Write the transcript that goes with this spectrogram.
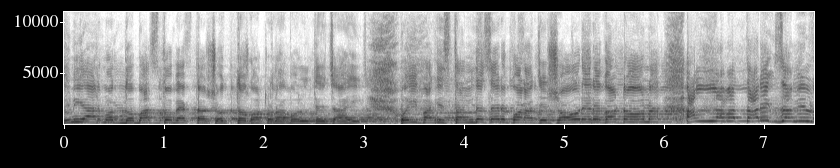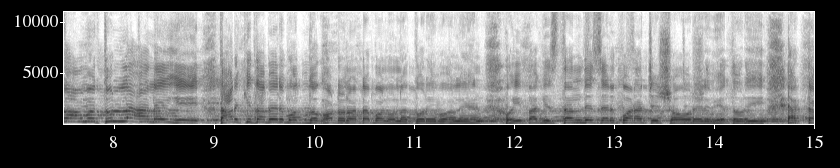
দুনিয়ার মধ্যে বাস্তব একটা সত্য ঘটনা বলতে চাই। ওই পাকিস্তান দেশের করাচি শহরের ঘটনা। আল্লামা তারেক জামিল রহমতুল্লাহ আলাইহি তার কিতাবের মধ্যে ঘটনাটা বর্ণনা করে বলেন, ওই পাকিস্তান দেশের করাচি শহরের ভেতরে একটা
